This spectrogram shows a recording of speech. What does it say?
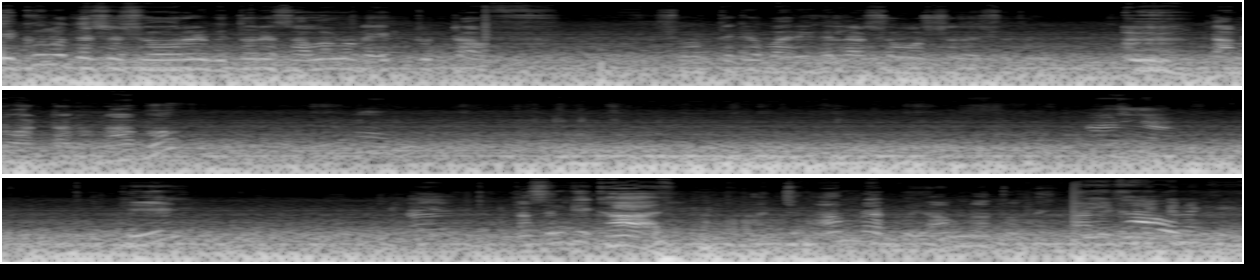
যে কোনো দেশের শহরের ভিতরে চালানোটা একটু টাফ শহর থেকে বাড়ি গেলে আর সমস্যা নেই শুধু। টানো আর টানো না বো? Oh. কি? তাসিন কি খায়? আচ্ছা আমরা কই? আমরা তো নাই। তাহলে খাও। দিতে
